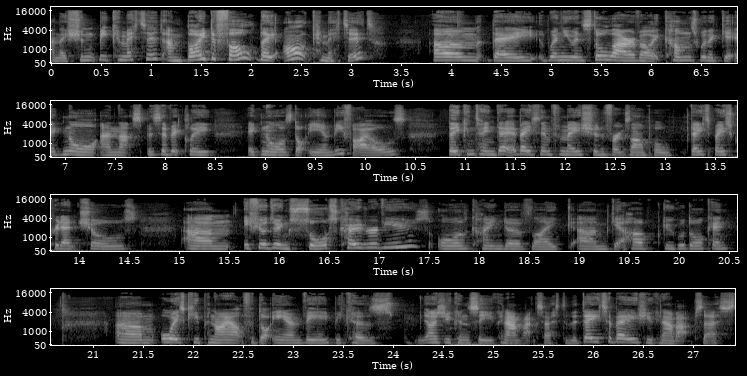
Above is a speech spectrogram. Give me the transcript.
and they shouldn't be committed. And by default, they aren't committed. Um, they when you install Laravel, it comes with a git ignore, and that specifically ignores .env files. They contain database information, for example, database credentials. Um, if you're doing source code reviews or kind of like um, GitHub, Google Dorking, um, always keep an eye out for .env because, as you can see, you can have access to the database, you can have access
